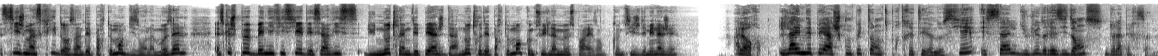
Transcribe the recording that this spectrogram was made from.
si je m'inscris dans un département, disons la Moselle, est-ce que je peux bénéficier des services d'une autre MDPH d'un autre département, comme celui de la Meuse par exemple, comme si je déménageais? Alors, la MDPH compétente pour traiter un dossier est celle du lieu de résidence de la personne.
